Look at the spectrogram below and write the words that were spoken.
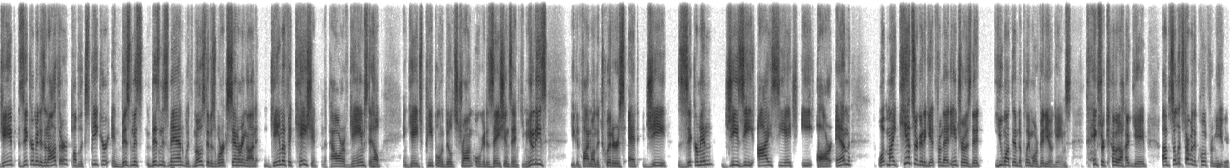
Gabe Zichermann is an author, public speaker, and business businessman with most of his work centering on gamification and the power of games to help engage people and build strong organizations and communities. You can find him on the Twitters at G Zichermann, G Z I C H E R M. What my kids are going to get from that intro is that you want them to play more video games. Thanks for coming on, Gabe. Um, so let's start with a quote from you. you.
